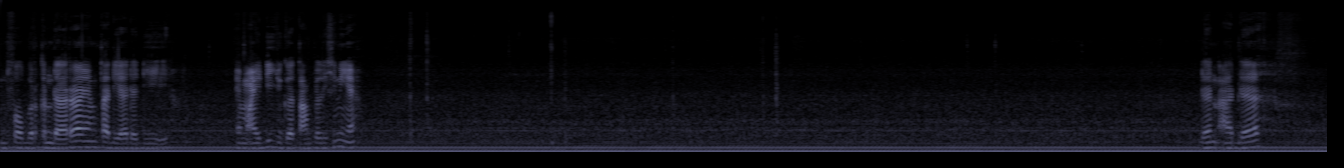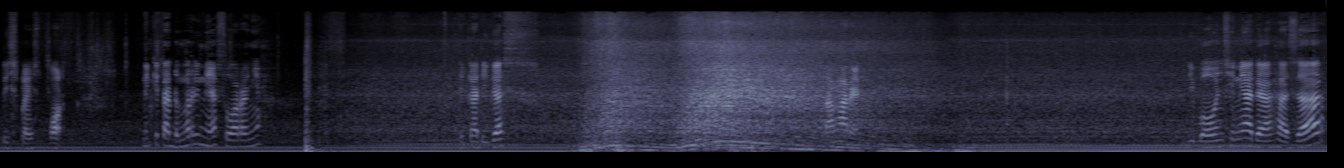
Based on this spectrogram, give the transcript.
Info berkendara yang tadi ada di MID juga tampil di sini ya dan ada display sport. Ini kita dengerin ya suaranya. Ketika digas. Sangar ya. Di bawah sini ada hazard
